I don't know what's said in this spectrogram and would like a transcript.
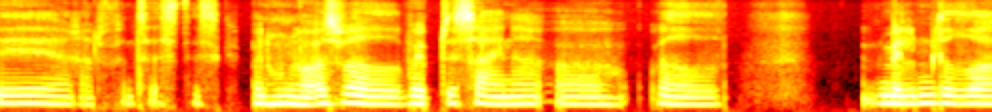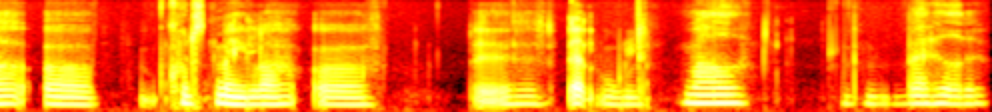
det er ret fantastisk. Men hun har også været webdesigner og været mellemleder og kunstmaler og øh, alt muligt. Meget, hvad hedder det,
